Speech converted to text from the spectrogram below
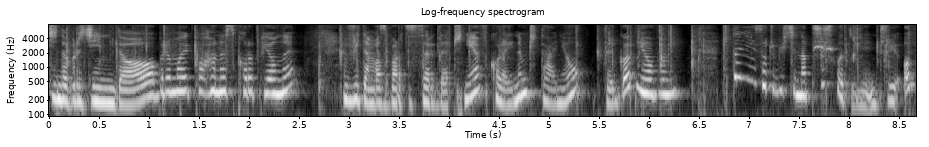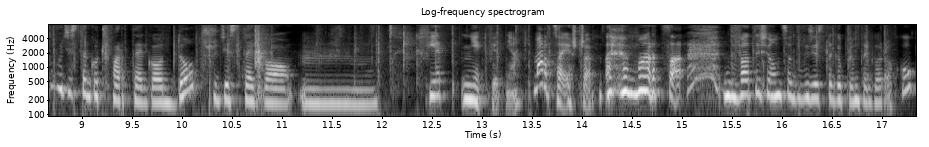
dzień dobry, dzień dobry, moje kochane skorpiony. Witam Was bardzo serdecznie w kolejnym czytaniu tygodniowym. Czytanie jest oczywiście na przyszły tydzień, czyli od 24 do 30 mm, kwiet... nie kwietnia, marca jeszcze, marca 2025 roku.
